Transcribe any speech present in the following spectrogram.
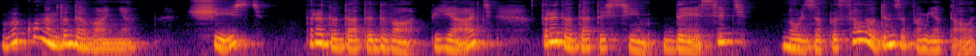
Виконуємо додавання. 6, 3 додати 2 5, 3 додати 7 10, 0 записали, 1 запам'ятали.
